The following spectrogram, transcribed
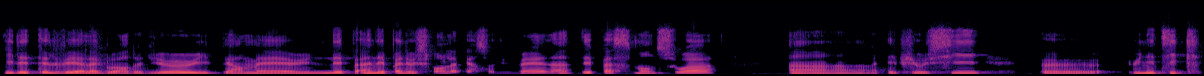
il est élevé à la gloire de Dieu, il permet un épanouissement de la personne humaine, un dépassement de soi, et puis aussi euh, une éthique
